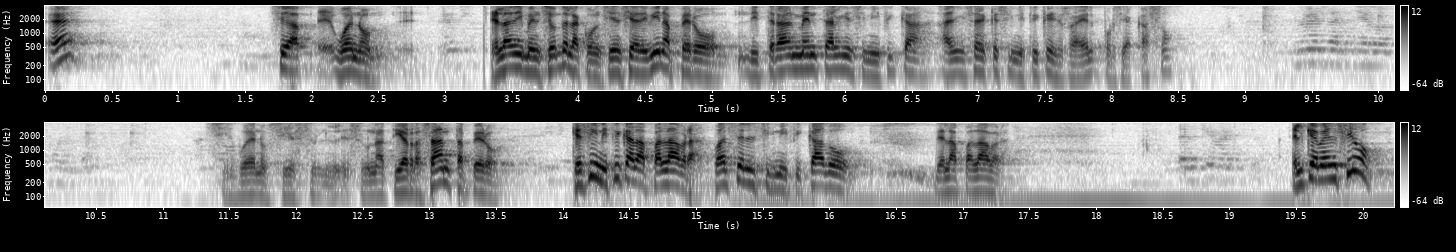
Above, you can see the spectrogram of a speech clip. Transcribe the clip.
¿Eh? Sí, ah, eh, bueno, es la dimensión de la conciencia divina, pero literalmente alguien significa, alguien sabe qué significa Israel por si acaso. ¿No es la tierra santa? Bueno, sí es, una tierra santa, pero ¿qué significa la palabra? ¿Cuál es el significado de la palabra? El que venció.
